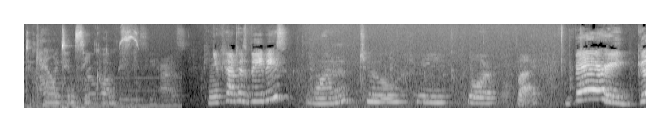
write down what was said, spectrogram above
To how count in sequence. babies he has. Can you count his babies? One, two, three, four, five. Very good,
